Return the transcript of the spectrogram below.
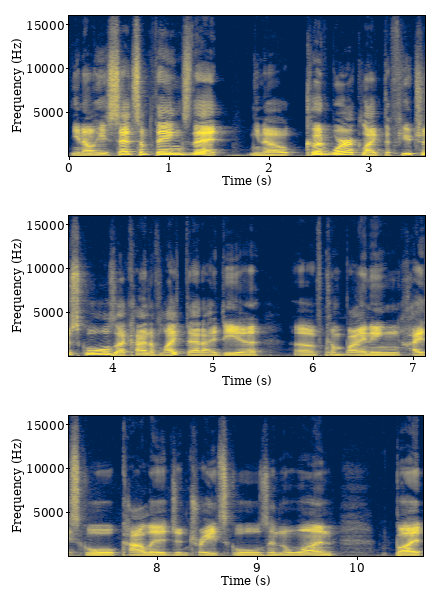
you know, he said some things that, you know, could work, like the future schools. I kind of like that idea of combining high school, college, and trade schools into one. But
